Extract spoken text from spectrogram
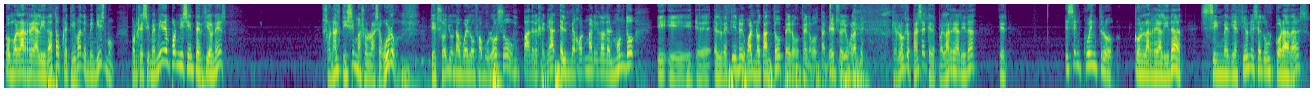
como la realidad objetiva de mí mismo. Porque si me miden por mis intenciones, son altísimas, os lo aseguro. Soy un abuelo fabuloso, un padre genial, el mejor marido del mundo y, eh, el vecino igual no tanto, pero, pero también soy un gran vecino. ¿Qué es lo que pasa? Que después la realidad, ese encuentro con la realidad sin mediaciones edulcoradas,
